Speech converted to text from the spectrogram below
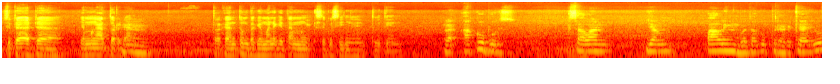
sudah ada yang mengatur kan. Hmm. tergantung bagaimana kita mengeksekusinya itu tin. Lah, aku bos kesalahan yang paling buat aku berharga itu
